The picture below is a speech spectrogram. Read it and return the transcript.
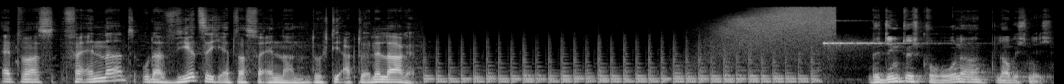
etwas verändert oder wird sich etwas verändern durch die aktuelle Lage? Bedingt durch Corona glaube ich nicht.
